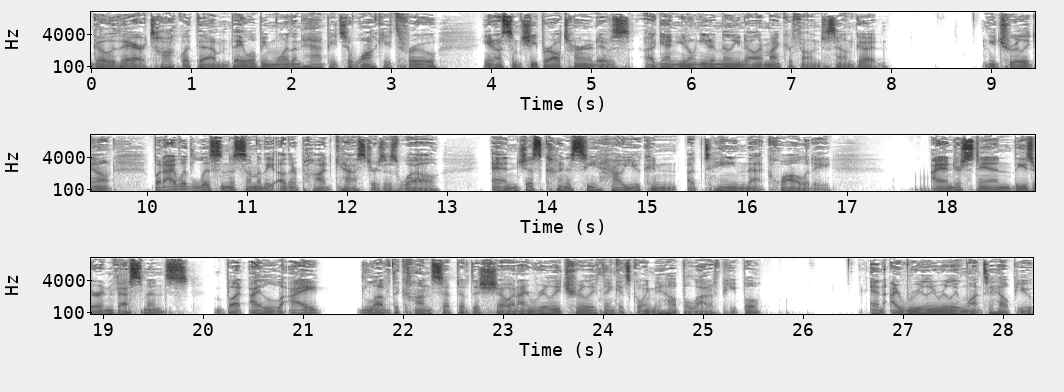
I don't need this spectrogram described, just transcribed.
go there, talk with them. They will be more than happy to walk you through you know, some cheaper alternatives. Again, you don't need a million dollar microphone to sound good. You truly don't. But I would listen to some of the other podcasters as well and just kind of see how you can obtain that quality. I understand these are investments, but I, I love the concept of this show and I really truly think it's going to help a lot of people. And I really, really want to help you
